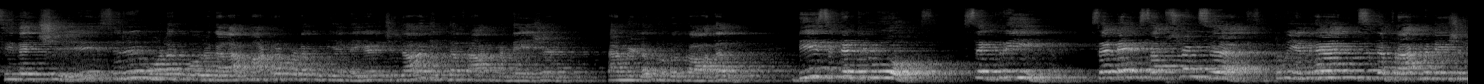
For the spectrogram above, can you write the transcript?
சிதைச்சு சிறு மூலக்கூறுகளா மாற்றப்படக்கூடிய நிகழ்ச்சி தான் இந்த பிராக்மெண்டேஷன் தமிழ்ல தொடுக்காதல். These tetrivores secrete certain substances to enhance the fragmentation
